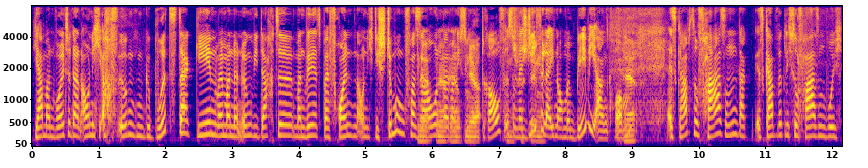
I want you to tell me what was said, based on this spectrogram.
ja, man wollte dann auch nicht auf irgendeinen Geburtstag gehen, weil man dann irgendwie dachte, man will jetzt bei Freunden auch nicht die Stimmung versauen, ja, ja, weil man ja. nicht so gut drauf ist. Und wenn verstehen. die vielleicht noch mit dem Baby ankommen. Es gab so Phasen, da, es gab wirklich so Phasen, wo ich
